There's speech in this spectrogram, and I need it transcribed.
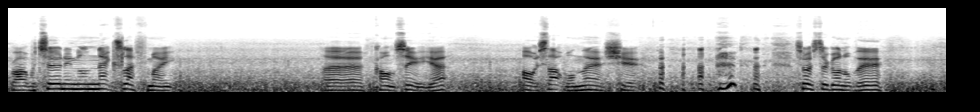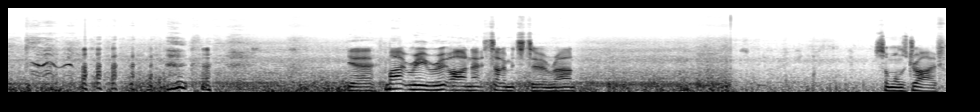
right, we're turning next left, mate. Uh, can't see it yet. Oh, it's that one there. Shit. To have gone up there. yeah, might reroute. Oh no, it's telling me to turn around. Someone's drive.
